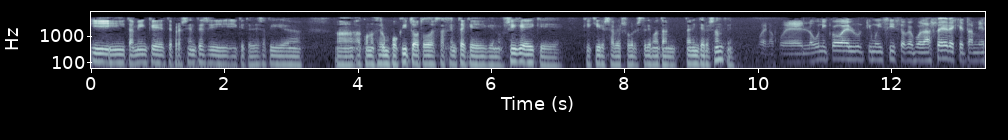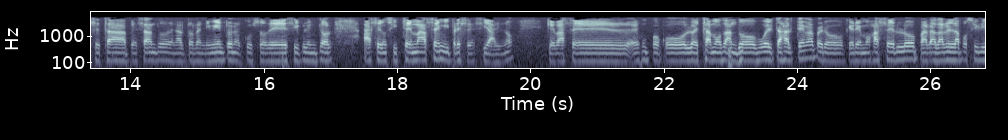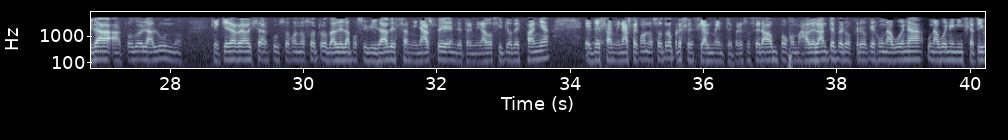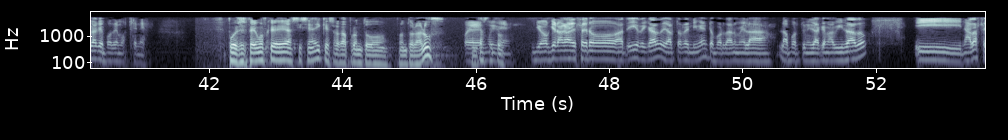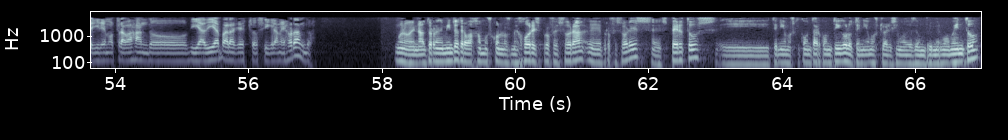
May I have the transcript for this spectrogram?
y también que te presentes y, que te des a ti a, conocer un poquito a toda esta gente que, nos sigue y que, quiere saber sobre este tema tan, tan interesante. Bueno, pues lo único, el último inciso que puedo hacer es que también se está pensando en alto rendimiento en el curso de ciclo indoor hacer un sistema semipresencial, ¿no? Que va a ser, es un poco, lo estamos dando vueltas al tema, pero queremos hacerlo para darle la posibilidad a todo el alumno que quiera realizar el curso con nosotros, darle la posibilidad de examinarse en determinados sitios de España, eh, de examinarse con nosotros presencialmente. Pero eso será un poco más adelante, pero creo que es una buena, una buena iniciativa que podemos tener. Pues esperemos que así sea y que salga pronto, pronto la luz. Pues muy bien. Yo quiero agradeceros a ti, Ricardo, y Alto Rendimiento por darme la, la oportunidad que me habéis dado. Y nada, seguiremos trabajando día a día para que esto siga mejorando. Bueno, en alto rendimiento trabajamos con los mejores profesora, eh, profesores, expertos, y teníamos que contar contigo, lo teníamos clarísimo desde un primer momento.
